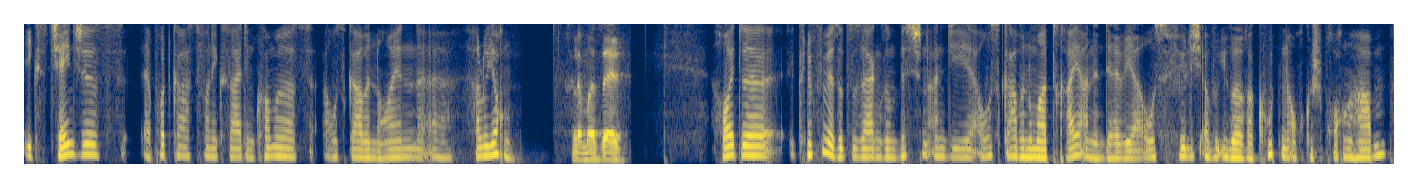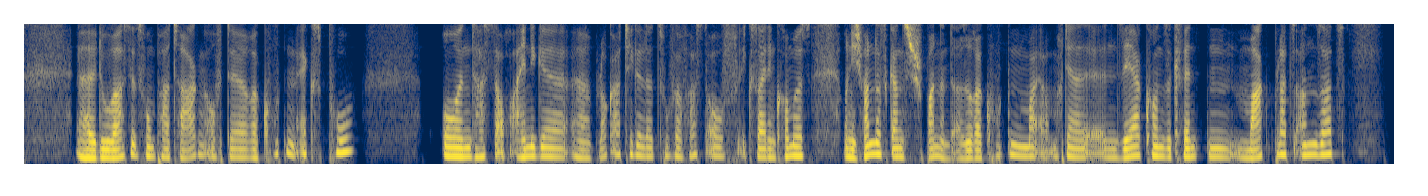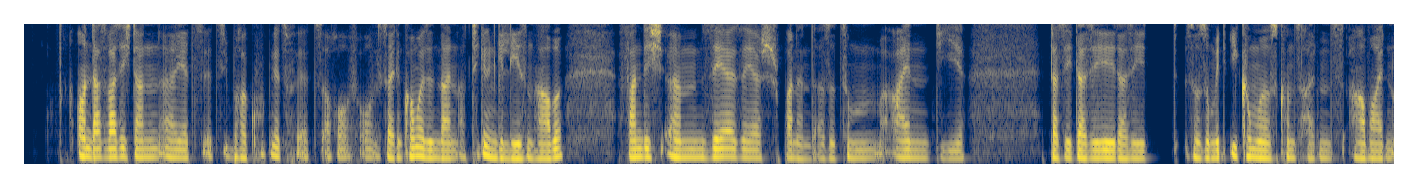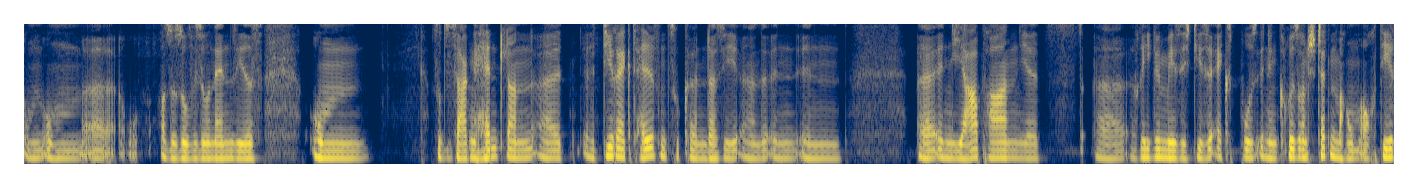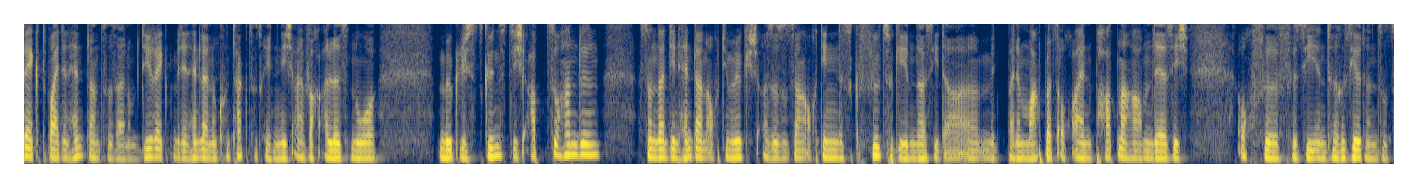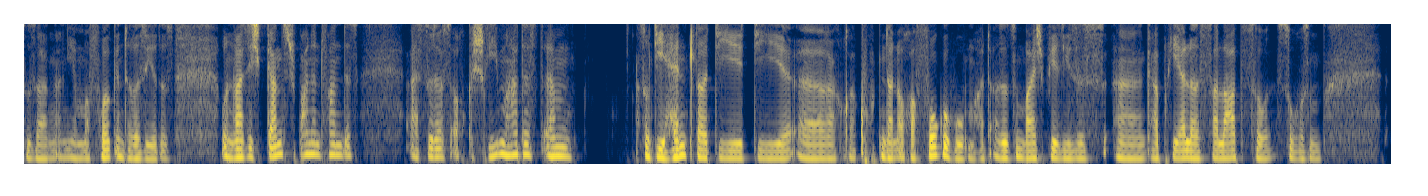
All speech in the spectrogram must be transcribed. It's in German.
Exchanges, äh, Podcast von Exciting Commerce, Ausgabe 9. Äh, hallo Jochen. Hallo Marcel. Heute knüpfen wir sozusagen so ein bisschen an die Ausgabe Nummer 3 an, in der wir ausführlich aber über Rakuten auch gesprochen haben. Äh, du warst jetzt vor ein paar Tagen auf der Rakuten Expo und hast auch einige äh, Blogartikel dazu verfasst auf Exciting Commerce und ich fand das ganz spannend. Also Rakuten macht ja einen sehr konsequenten Marktplatzansatz und das, was ich dann äh, jetzt, jetzt über Rakuten jetzt, jetzt auch auf, auf Seiten Commerce in deinen Artikeln gelesen habe, fand ich ähm, sehr, sehr spannend. Also zum einen die, dass sie, dass sie, dass sie so, so mit E-Commerce Consultants arbeiten, um, um äh, also sowieso nennen sie es, um sozusagen Händlern äh, direkt helfen zu können, dass sie äh, in, in äh, in Japan jetzt äh, regelmäßig diese Expos in den größeren Städten machen, um auch direkt bei den Händlern zu sein, um direkt mit den Händlern in Kontakt zu treten, nicht einfach alles nur möglichst günstig abzuhandeln, sondern den Händlern auch die Möglichkeit, also sozusagen auch denen das Gefühl zu geben, dass sie da mit bei dem Marktplatz auch einen Partner haben, der sich auch für für sie interessiert und sozusagen an ihrem Erfolg interessiert ist. Und was ich ganz spannend fand, ist, als du das auch geschrieben hattest, ähm, so die Händler, die die äh, Rakuten dann auch hervorgehoben hat. Also zum Beispiel dieses äh, Gabriella Salatsoßen.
